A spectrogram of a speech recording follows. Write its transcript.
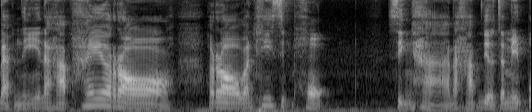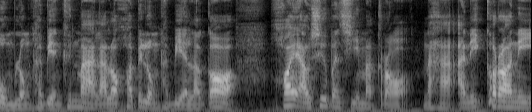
แบบนี้นะครับ ให้รอรอวันที่ 16 สิงหานะครับ เดี๋ยวจะมีปุ่มลงทะเบียนขึ้นมาแล้วเราค่อยไปลงทะเบียน แล้วก็ค่อยเอาชื่อบัญชีมากรอกนะฮะอันนี้กรณี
